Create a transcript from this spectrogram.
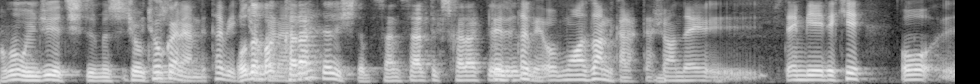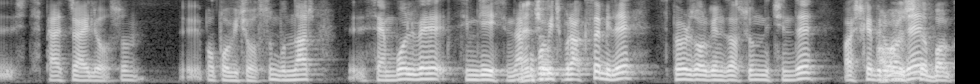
Ama oyuncu yetiştirmesi çok Çok güzel. önemli tabii ki. O da çok bak önemli. karakter işte. Sen Celtics karakteri Tabii, dedin. tabii o muazzam bir karakter. Şu anda e, işte NBA'deki o e, işte Pat Riley olsun, e, Popovic olsun bunlar e, sembol ve simge isimler. Ben Popovic bıraksa bile Spurs organizasyonunun içinde başka bir Ama rolde işte bak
